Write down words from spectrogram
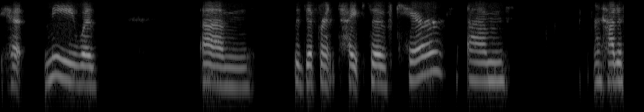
hit me was um, the different types of care um, and how to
